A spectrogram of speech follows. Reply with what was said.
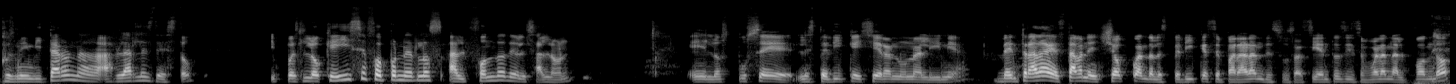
pues me invitaron a hablarles de esto. Y pues lo que hice fue ponerlos al fondo del salón eh, los puse, les pedí que hicieran una línea. De entrada estaban en shock cuando les pedí que se pararan de sus asientos y se fueran al fondo,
